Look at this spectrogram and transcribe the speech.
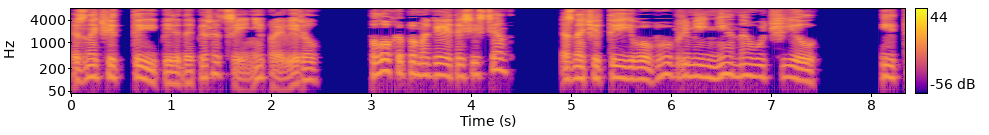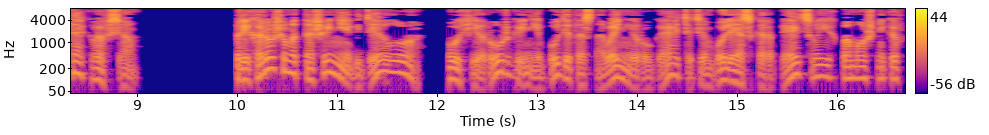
значит ты перед операцией не проверил. Плохо помогает ассистент, значит ты его вовремя не научил. И так во всем. При хорошем отношении к делу у хирурга не будет оснований ругать, а тем более оскорблять своих помощников.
